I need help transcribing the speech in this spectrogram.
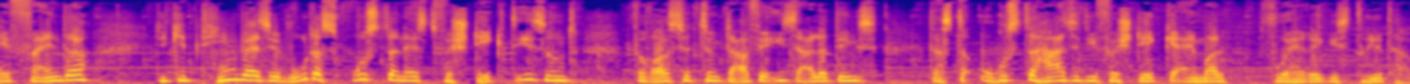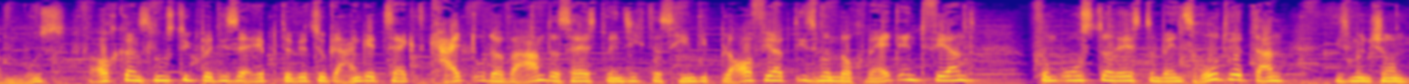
iFinder. Die gibt Hinweise, wo das Osternest versteckt ist und Voraussetzung dafür ist allerdings, dass der Osterhase die Verstecke einmal vorher registriert haben muss. Auch ganz lustig bei dieser App, da wird sogar angezeigt, kalt oder warm. Das heißt, wenn sich das Handy blau färbt, ist man noch weit entfernt vom Osternest und wenn es rot wird, dann ist man schon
